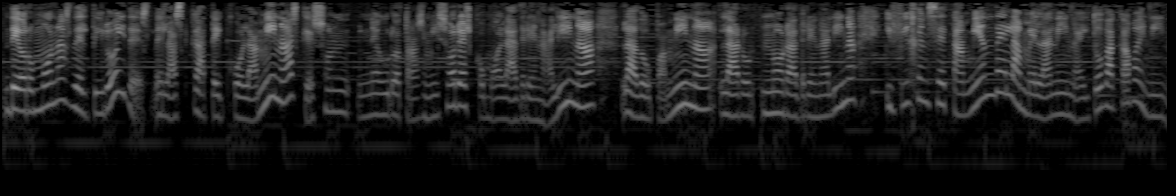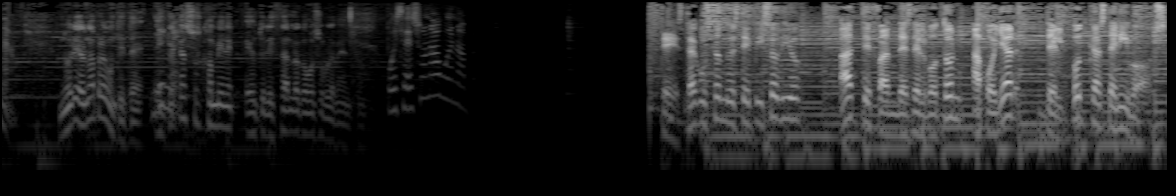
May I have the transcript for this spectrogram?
de hormonas del tiroides, de las catecolaminas, que son neurotransmisores como la adrenalina, la dopamina, la noradrenalina y fíjense también de la melanina y todo acaba en ina. Nuria, una preguntita. ¿En qué casos conviene utilizarlo como suplemento? Pues es una buena ¿Te está gustando este episodio? Hazte fan desde el botón apoyar del podcast de Nivos.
